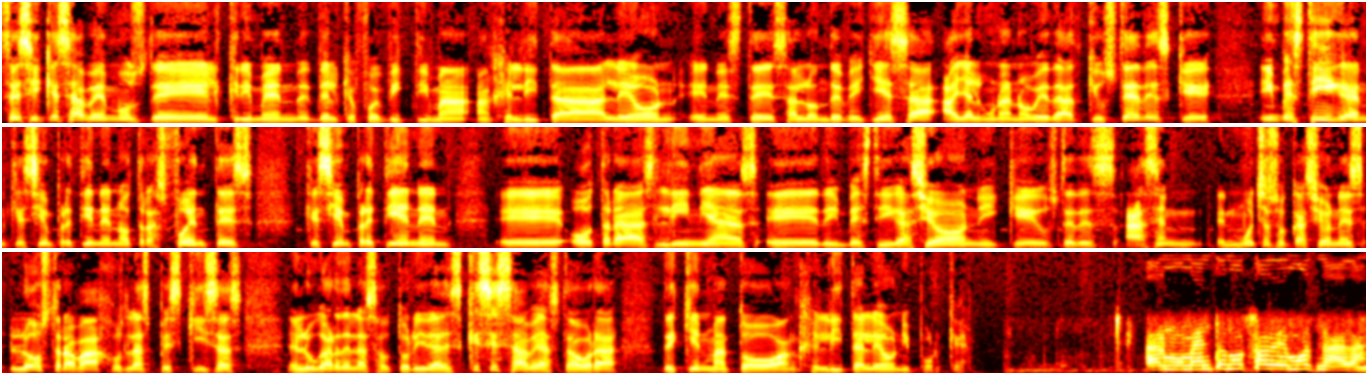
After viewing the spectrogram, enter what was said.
Ceci, ¿qué sabemos del crimen del que fue víctima Angelita León en este salón de belleza? ¿Hay alguna novedad que ustedes que investigan, que siempre tienen otras fuentes, que siempre tienen eh, otras líneas eh, de investigación y que ustedes hacen en muchas ocasiones los trabajos, las pesquisas en lugar de las autoridades? ¿Qué se sabe hasta ahora de quién mató a Angelita León y por qué? Al momento no sabemos nada.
